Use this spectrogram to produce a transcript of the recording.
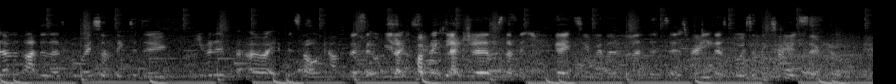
love the fact that there's always something to do. Even if, uh, if it's not on campus, it will be like public lectures, and stuff that you can go to within London. So it's really, there's always something to do. It's so cool.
